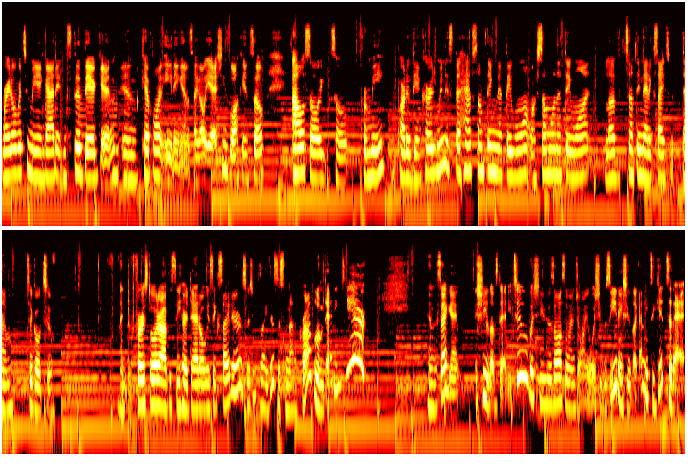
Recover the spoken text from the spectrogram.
right over to me and got it and stood there again and kept on eating. And it's like, oh yeah, she's walking. So I also, so for me, part of the encouragement is to have something that they want or someone that they want, love something that excites them to go to. My first daughter, obviously, her dad always excited her, so she was like, "This is not a problem. Daddy's here." And the second, she loves daddy too, but she was also enjoying what she was eating. She was like, I need to get to that.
